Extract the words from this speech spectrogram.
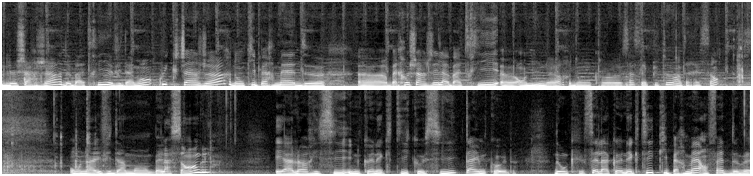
le chargeur de batterie évidemment, Quick Charger, donc qui permet de euh, ben, recharger la batterie euh, en une heure, donc euh, ça c'est plutôt intéressant. On a évidemment ben, la sangle et alors ici une connectique aussi timecode. Donc c'est la connectique qui permet en fait de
